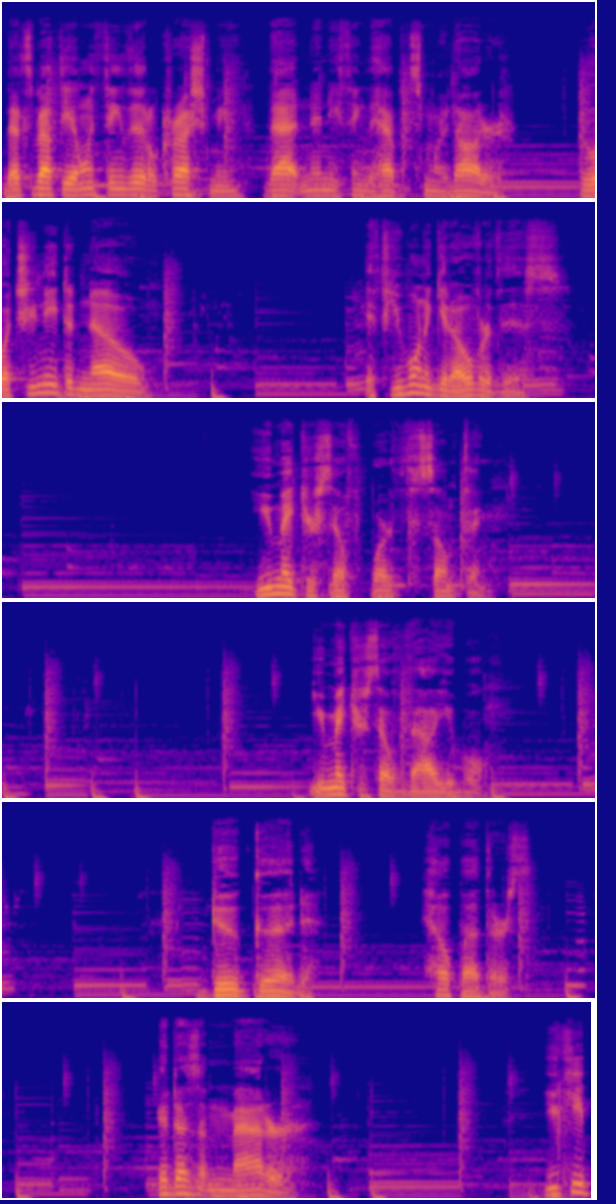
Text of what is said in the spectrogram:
that's about the only thing that'll crush me. That and anything that happens to my daughter. But what you need to know, if you want to get over this, you make yourself worth something. You make yourself valuable. Do good. Help others. It doesn't matter you keep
